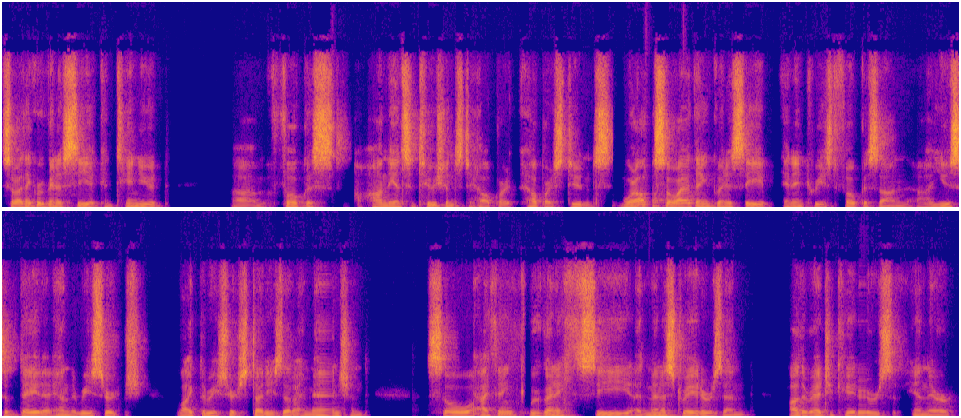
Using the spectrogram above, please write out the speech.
So I think we're going to see a continued um, focus on the institutions to help our help our students. We're also, I think, going to see an increased focus on uh, use of data and the research, like the research studies that I mentioned. So I think we're going to see administrators and other educators in their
